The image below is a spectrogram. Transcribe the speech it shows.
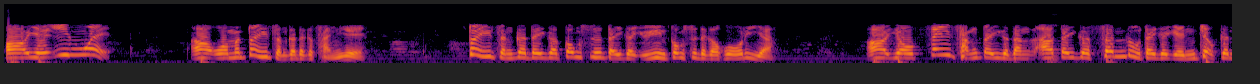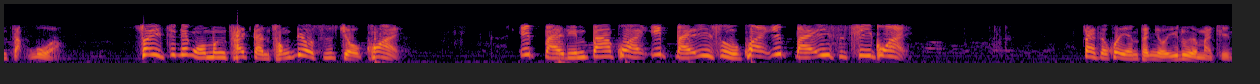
哦，也因为啊，我们对于整个这个产业，对于整个的一个公司的一个营运公司的一个获利啊，啊，有非常的一个这样啊的一个深入的一个研究跟掌握啊，所以今天我们才敢从六十九块、一百零八块、一百一十五块、一百一十七块，带着会员朋友一路的买进，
